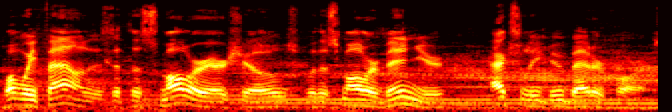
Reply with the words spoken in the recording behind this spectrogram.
What we found is that the smaller air shows with a smaller venue actually do better for us.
